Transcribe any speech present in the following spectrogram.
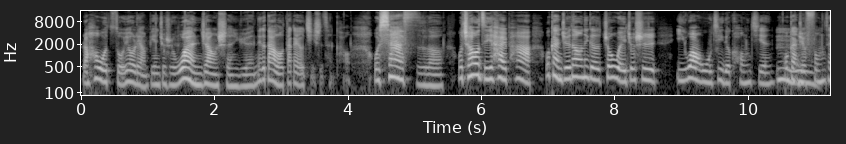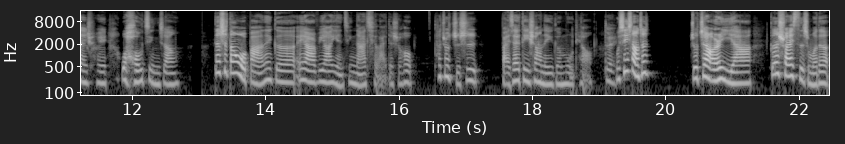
然后我左右两边就是万丈深渊。那个大楼大概有几十层高，我吓死了，我超级害怕，我感觉到那个周围就是。一望无际的空间，我感觉风在吹，嗯、我好紧张。但是当我把那个 AR VR 眼镜拿起来的时候，它就只是摆在地上的一根木条。对，我心想，这就这样而已啊，跟摔死什么的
